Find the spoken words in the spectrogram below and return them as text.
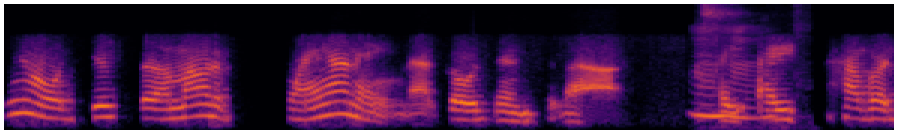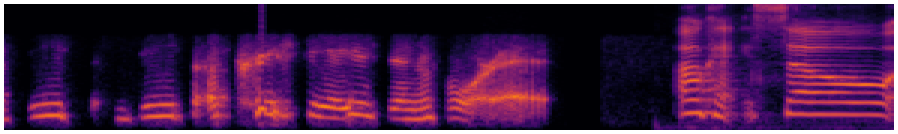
you know, just the amount of planning that goes into that. Mhm. I, I have a deep, deep appreciation for it. Okay, so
